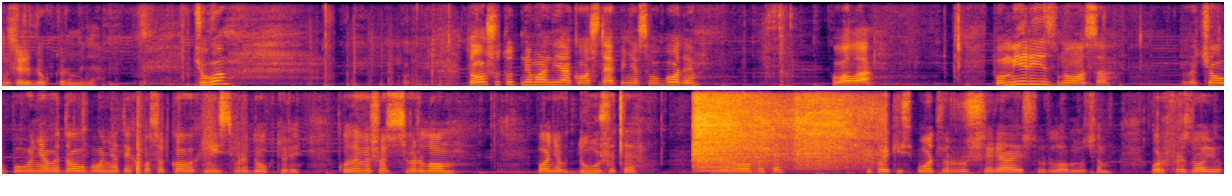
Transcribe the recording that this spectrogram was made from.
З редуктором іде. Чого? Того, що тут нема ніякого степеня свободи. Вуаля. По мірі зноса, вичовпування, видовбування тих посадкових місць в редукторі. Коли ви щось сверлом, поняв, душите, робите, типу якийсь отвір розширяєш сверлом, ну там орфрезою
